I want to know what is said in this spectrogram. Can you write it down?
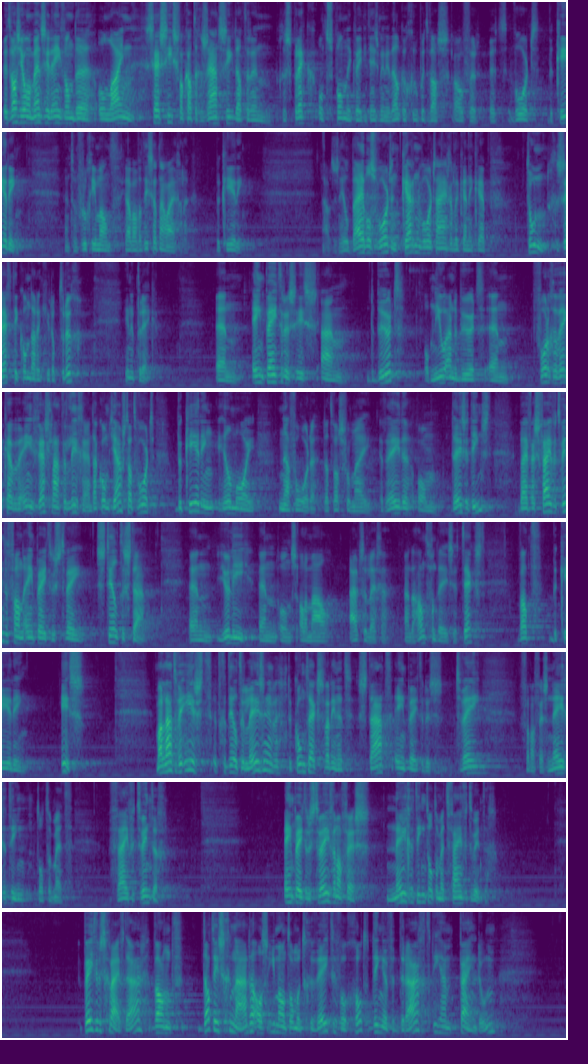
Het was, jonge mensen, in een van de online sessies van categorisatie dat er een gesprek ontspon, ik weet niet eens meer in welke groep het was, over het woord bekering. En toen vroeg iemand, ja, maar wat is dat nou eigenlijk? Bekering. Nou, het is een heel bijbels woord, een kernwoord eigenlijk. En ik heb toen gezegd, ik kom daar een keer op terug in een preek. En 1 Petrus is aan de beurt, opnieuw aan de beurt. En vorige week hebben we één vers laten liggen. En daar komt juist dat woord bekering heel mooi naar voren. Dat was voor mij reden om deze dienst bij vers 25 van 1 Petrus 2 stil te staan. En jullie en ons allemaal uit te leggen aan de hand van deze tekst wat bekering is. Maar laten we eerst het gedeelte lezen, de context waarin het staat, 1 Petrus 2, vanaf vers 19 tot en met 25. 1 Petrus 2 vanaf vers 19 tot en met 25. Petrus schrijft daar, want dat is genade als iemand om het geweten voor God dingen verdraagt die hem pijn doen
